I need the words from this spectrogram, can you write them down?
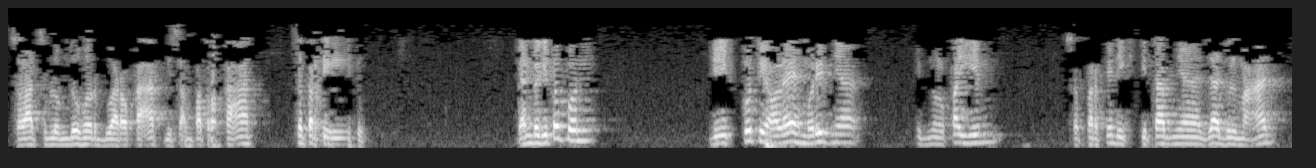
sholat sebelum duhur dua rakaat bisa empat rakaat, seperti itu. Dan begitu pun diikuti oleh muridnya Ibnul Qayyim seperti di kitabnya Zadul Ma'ad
